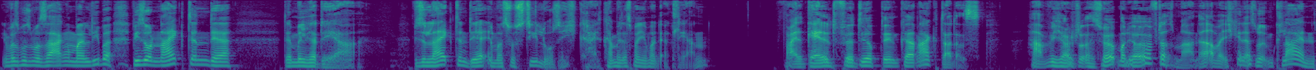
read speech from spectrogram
Jedenfalls muss man sagen, mein Lieber, wieso neigt denn der, der Milliardär? Wieso neigt denn der immer zur Stillosigkeit? Kann mir das mal jemand erklären? Weil Geld verdirbt den Charakter. Das habe ich ja schon, das hört man ja öfters mal, ne? Aber ich kenne das nur im Kleinen.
